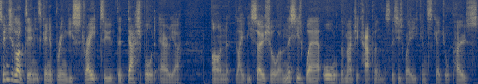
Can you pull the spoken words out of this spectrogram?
Soon as you're logged in, it's going to bring you straight to the dashboard area on Lately Social. And this is where all the magic happens. This is where you can schedule posts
